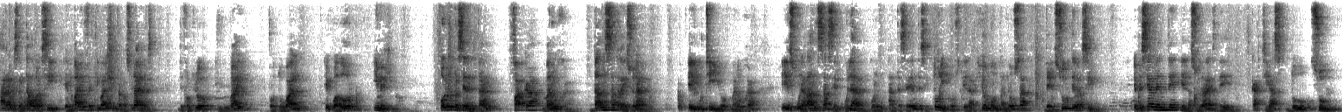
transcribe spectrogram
ha representado a Brasil en varios festivales internacionales de folclore en Uruguay, Portugal, Ecuador y México. Hoy nos presentan Faca Maruja, danza tradicional. El cuchillo Maruja es una danza circular con antecedentes históricos en la región montañosa del sur de Brasil, especialmente en las ciudades de Caxias do Sul,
